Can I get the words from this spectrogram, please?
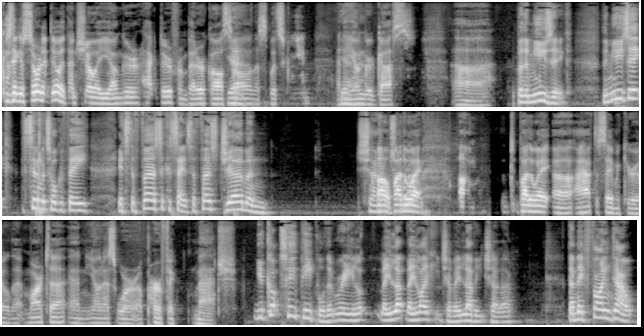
Because they could sort of do it, then show a younger Hector from Better Call Saul Yeah. on the split screen, and Yeah. a younger Gus. Uh, But the music, the music, the cinematography. It's the first. I could say it's the first German show. oh, by the way, um, by the way, uh, I have to say, Mercurial, that Marta and Jonas were a perfect match. You've got two people that really lo- they lo- they like each other, they love each other. Then they find out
